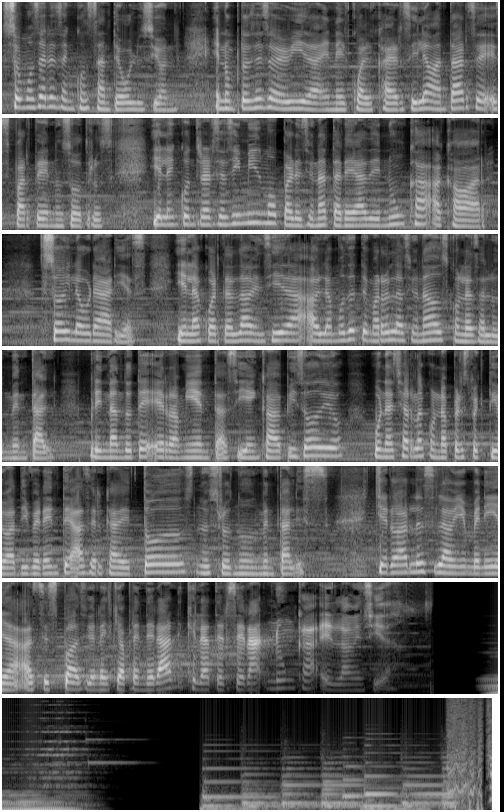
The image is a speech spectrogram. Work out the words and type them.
Somos seres en constante evolución, en un proceso de vida en el cual caerse y levantarse es parte de nosotros, y el encontrarse a sí mismo parece una tarea de nunca acabar. Soy Laura Arias y en la cuarta es la vencida hablamos de temas relacionados con la salud mental, brindándote herramientas y en cada episodio una charla con una perspectiva diferente acerca de todos nuestros nudos mentales. Quiero darles la bienvenida a este espacio en el que aprenderán que la tercera nunca es la vencida.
